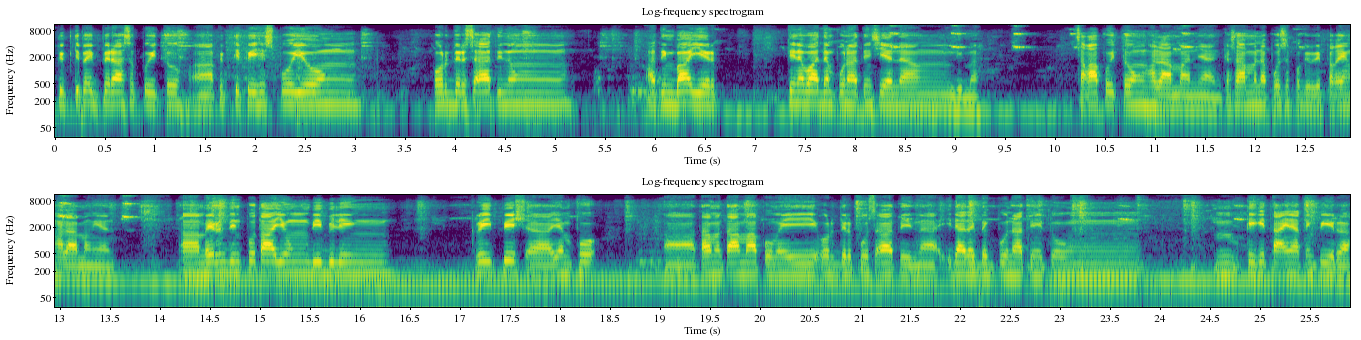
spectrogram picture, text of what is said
55 piraso po ito. Ah, 50 pesos po yung order sa atin ng ating buyer. Tinawadan po natin siya ng lima. Saka po itong halaman yan. Kasama na po sa pagre-repack yung halamang yan. Ah, mayroon din po tayong bibiling crayfish. Ah, yan po. Ah, tama-tama po may order po sa atin na idadagdag po natin itong mm, kikitain nating pira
